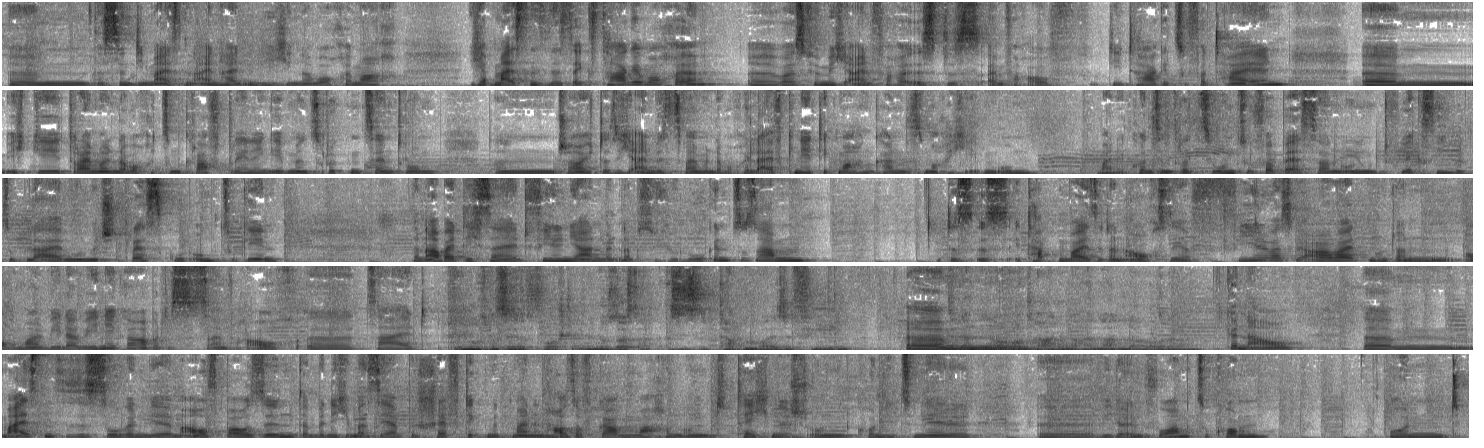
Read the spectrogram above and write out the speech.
Ähm, das sind die meisten Einheiten, die ich in der Woche mache. Ich habe meistens eine Sechs-Tage-Woche, äh, weil es für mich einfacher ist, das einfach auf die Tage zu verteilen. Ähm, ich gehe dreimal in der Woche zum Krafttraining, eben ins Rückenzentrum. Dann schaue ich, dass ich ein bis zweimal in der Woche Live-Kinetik machen kann. Das mache ich eben, um meine Konzentration zu verbessern und flexibel zu bleiben und mit Stress gut umzugehen. Dann arbeite ich seit vielen Jahren mit einer Psychologin zusammen. Das ist etappenweise dann auch sehr viel, was wir arbeiten und dann auch mal wieder weniger, aber das ist einfach auch äh, Zeit. Wie muss man sich das vorstellen, wenn du sagst, es ist etappenweise viel? Habt ihr dann mehrere ähm, Tage nacheinander? Oder? Genau. Ähm, meistens ist es so, wenn wir im Aufbau sind, dann bin ich immer sehr beschäftigt mit meinen Hausaufgaben machen und technisch und konditionell äh, wieder in Form zu kommen. Und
